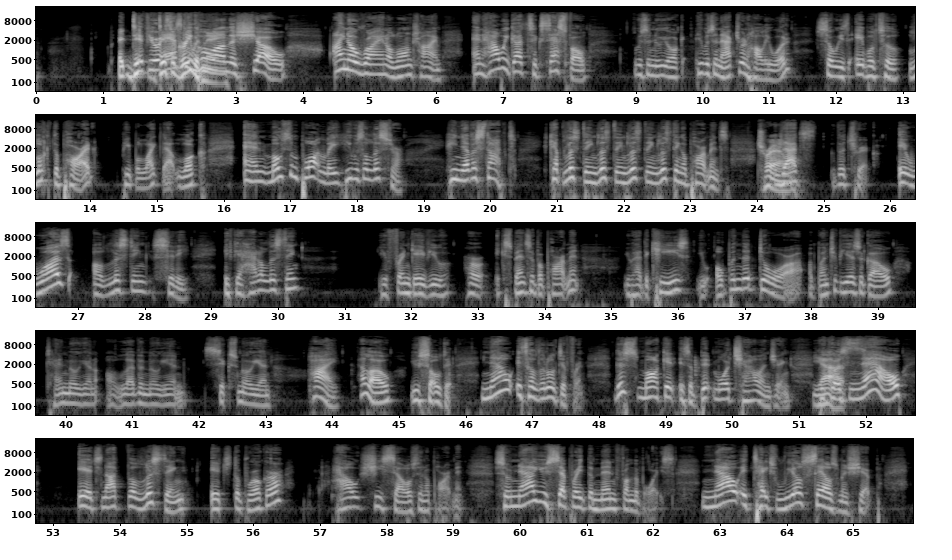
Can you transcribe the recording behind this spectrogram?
Di- if you're disagree asking with who me. on the show, I know Ryan a long time, and how he got successful. He was in New York. He was an actor in Hollywood, so he's able to look the part. People like that look, and most importantly, he was a lister. He never stopped. He kept listing, listing, listing, listing apartments. True. That's the trick. It was a listing city. If you had a listing, your friend gave you her expensive apartment, you had the keys, you opened the door a bunch of years ago 10 million, 11 million, 6 million. Hi, hello, you sold it. Now it's a little different. This market is a bit more challenging because now it's not the listing, it's the broker, how she sells an apartment. So now you separate the men from the boys. Now it takes real salesmanship.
